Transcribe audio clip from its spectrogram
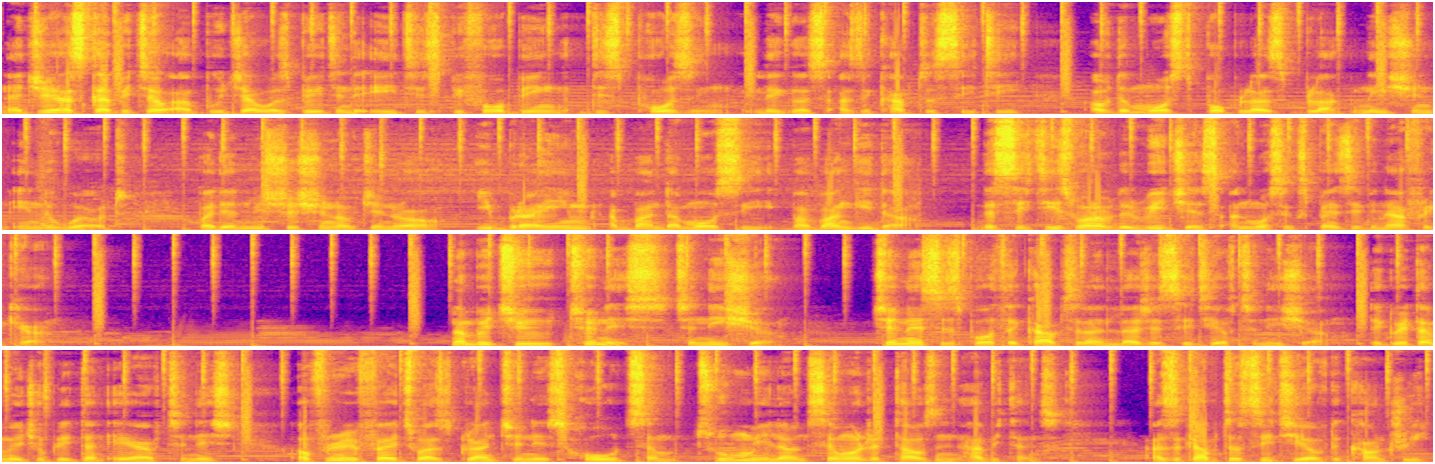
Nigeria's capital Abuja was built in the 80s before being disposing Lagos as the capital city of the most populous black nation in the world by the administration of General Ibrahim Badamasi Babangida. The city is one of the richest and most expensive in Africa. Number 2. Tunis, Tunisia Tunis is both the capital and largest city of Tunisia. The greater metropolitan area of Tunis, often referred to as Grand Tunis, holds some 2,700,000 inhabitants. As the capital city of the country,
